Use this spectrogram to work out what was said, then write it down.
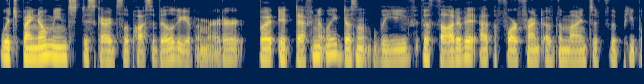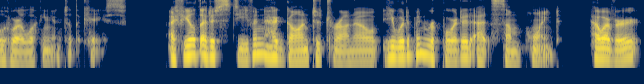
which by no means discards the possibility of a murder, but it definitely doesn't leave the thought of it at the forefront of the minds of the people who are looking into the case. I feel that if Stephen had gone to Toronto, he would have been reported at some point. However,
